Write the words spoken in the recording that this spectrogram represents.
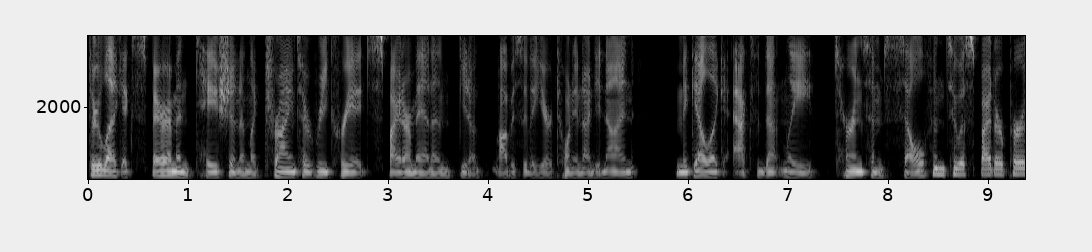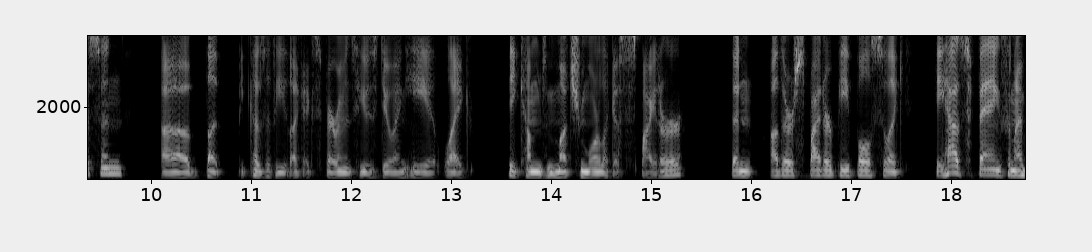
through like experimentation and like trying to recreate Spider-Man and you know obviously the year 2099, Miguel like accidentally turns himself into a spider person. Uh, but because of the like experiments he was doing, he like becomes much more like a spider than other spider people. So like he has fangs, and I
